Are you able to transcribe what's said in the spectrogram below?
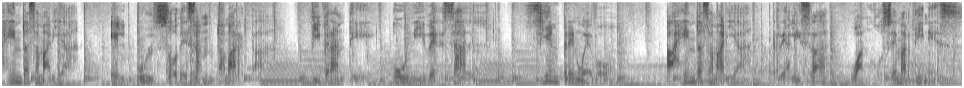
Agenda Samaria, el pulso de Santa Marta. Vibrante, universal, siempre nuevo. Agenda Samaria, realiza Juan José Martínez.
